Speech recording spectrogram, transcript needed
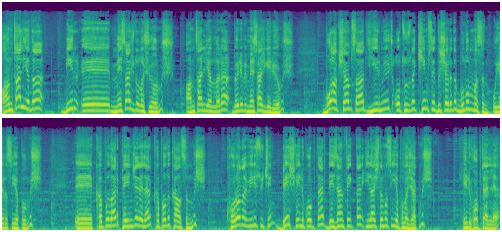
Antalya'da bir ee, mesaj dolaşıyormuş. Antalyalılara böyle bir mesaj geliyormuş. Bu akşam saat 23.30'da kimse dışarıda bulunmasın uyarısı yapılmış. Ee, kapılar pencereler kapalı kalsınmış. Koronavirüs için 5 helikopter dezenfektan ilaçlaması yapılacakmış. Helikopterle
